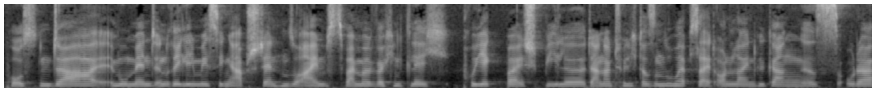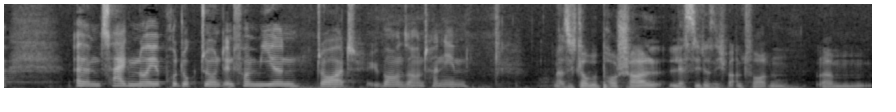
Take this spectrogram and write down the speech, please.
posten da im Moment in regelmäßigen Abständen so ein bis zweimal wöchentlich Projektbeispiele. Dann natürlich, dass unsere Website online gegangen ist oder ähm, zeigen neue Produkte und informieren dort über unser Unternehmen. Also ich glaube, pauschal lässt sich das nicht beantworten, ähm,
